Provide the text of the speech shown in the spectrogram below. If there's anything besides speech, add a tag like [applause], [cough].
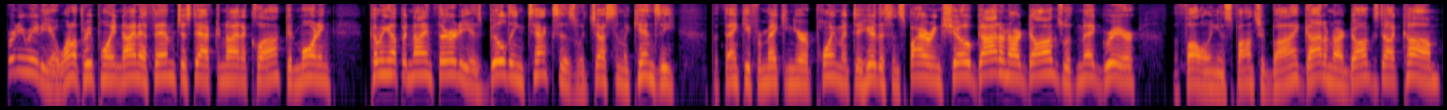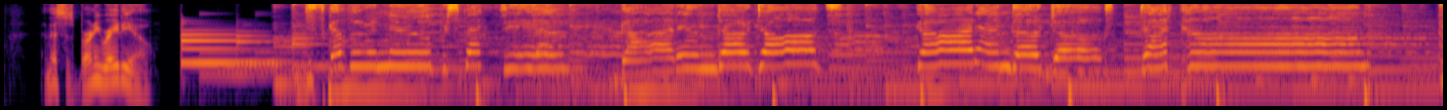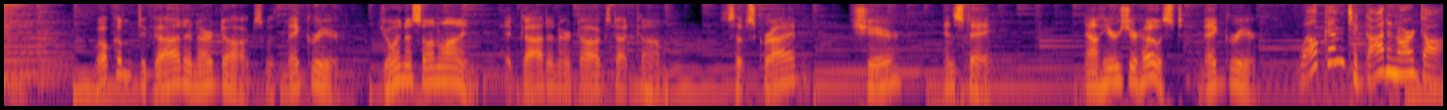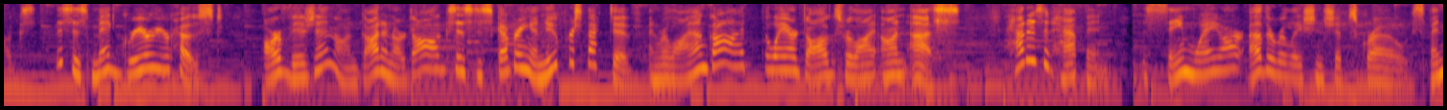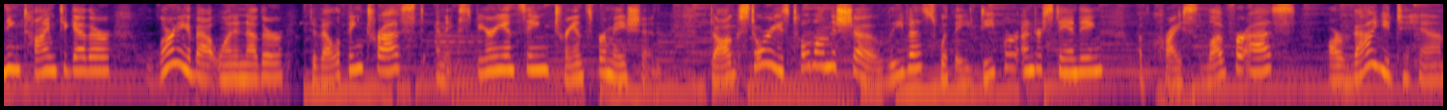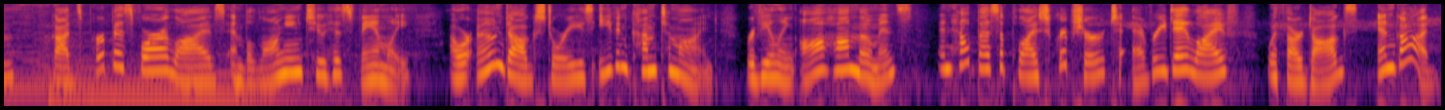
Boerne Radio, 103.9 FM, just after 9 o'clock. Good morning. Coming up at 9.30 is Building Texas with Justin McKenzie. But thank you for making your appointment to hear this inspiring show, God and Our Dogs with Meg Grier. The following is sponsored by GodandOurDogs.com, and this is Boerne Radio. Discover a new perspective. God and Our Dogs. GodandOurDogs.com. Welcome to God and Our Dogs with Meg Grier. Join us online at GodandOurDogs.com. Subscribe, share, and stay. Now here's your host, Meg Grier. Welcome to God and Our Dogs. This is Meg Grier, your host. Our vision on God and Our Dogs is discovering a new perspective and rely on God the way our dogs rely on us. How does it happen? The same way our other relationships grow, spending time together, learning about one another, developing trust, and experiencing transformation. Dog stories told on the show leave us with a deeper understanding of Christ's love for us, our value to Him, God's purpose for our lives, and belonging to His family. Our own dog stories even come to mind, revealing aha moments and help us apply Scripture to everyday life with our dogs and God.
